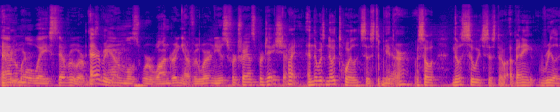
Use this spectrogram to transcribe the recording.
Animal everywhere. waste everywhere. Because Everywhere. Animals were wandering everywhere and used for transportation. Right, and there was no toilet system either, so no sewage system of any real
